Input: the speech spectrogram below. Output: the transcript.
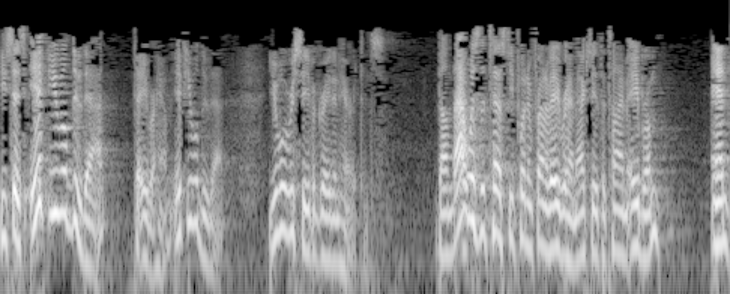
He says, if you will do that, to Abraham, if you will do that, you will receive a great inheritance. Now, that was the test he put in front of Abraham, actually, at the time, Abram. And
